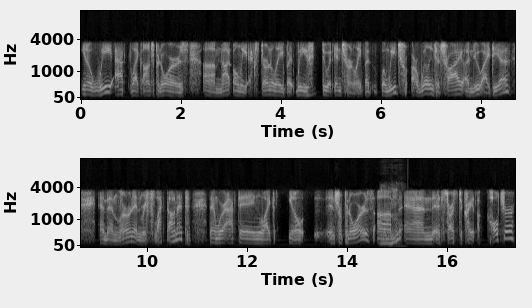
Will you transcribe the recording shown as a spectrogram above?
you know, we act like entrepreneurs, um, not only externally, but we do it internally. But when we tr- are willing to try a new idea and then learn and reflect on it, then we're acting like, you know, entrepreneurs, um, and it starts to create a culture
